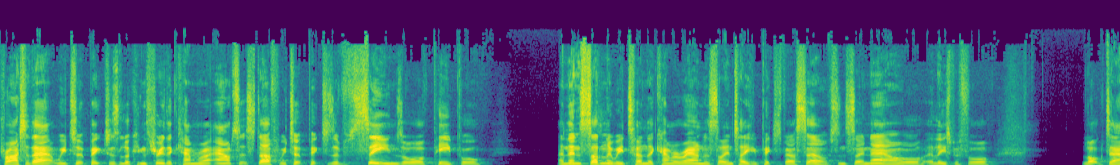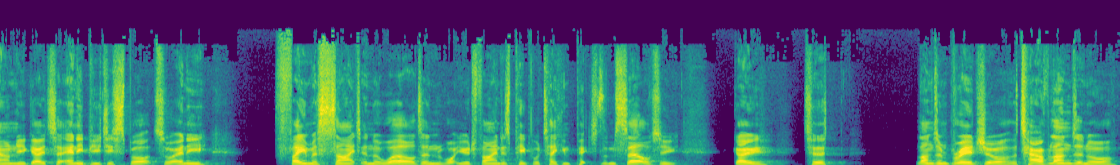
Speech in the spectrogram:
Prior to that, we took pictures looking through the camera out at stuff. We took pictures of scenes or of people. And then suddenly we turned the camera around and started taking pictures of ourselves. And so now, or at least before lockdown, you go to any beauty spots or any famous site in the world, and what you'd find is people taking pictures of themselves. You go to London Bridge or the Tower of London or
